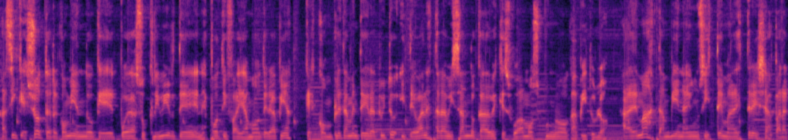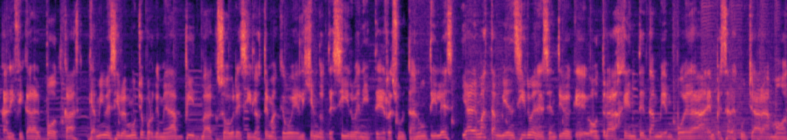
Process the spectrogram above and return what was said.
Así que yo te recomiendo que puedas suscribirte en Spotify a modo terapia, que es completamente gratuito y te van a estar avisando cada vez que subamos un nuevo capítulo. Además también hay un sistema de estrellas para calificar al podcast que a mí me sirve mucho porque me da feedback sobre si los temas que voy eligiendo te sirven y te resultan útiles y además también sirve en el sentido de que otra gente también pueda empezar a escuchar a modo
